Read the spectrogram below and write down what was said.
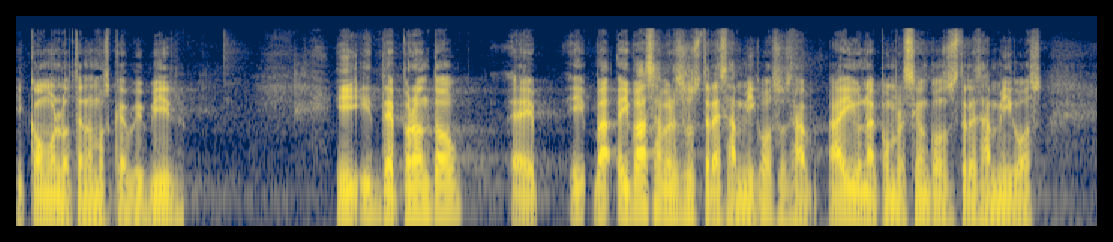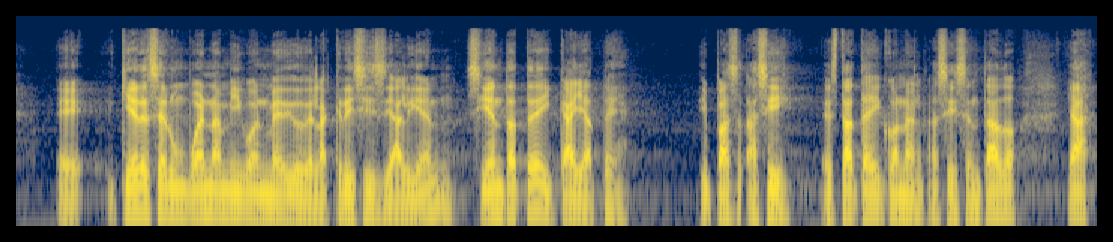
y cómo lo tenemos que vivir. Y, de pronto, eh, y, vas a ver sus tres amigos, o sea, hay una conversación con sus tres amigos. Eh, ¿Quieres ser un buen amigo en medio de la crisis de alguien? Siéntate y cállate. Y pasa así, estate ahí con él, así sentado. Ya,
